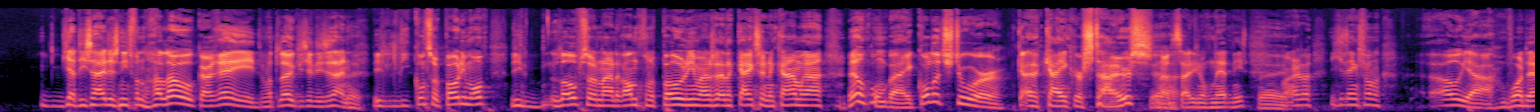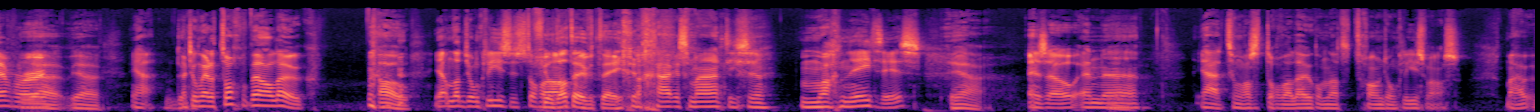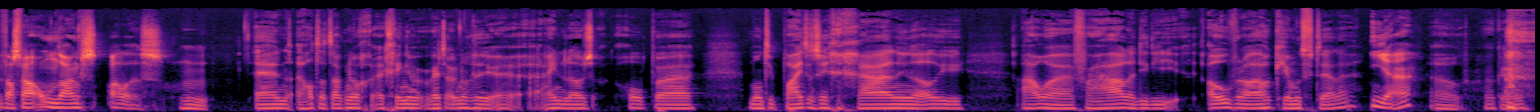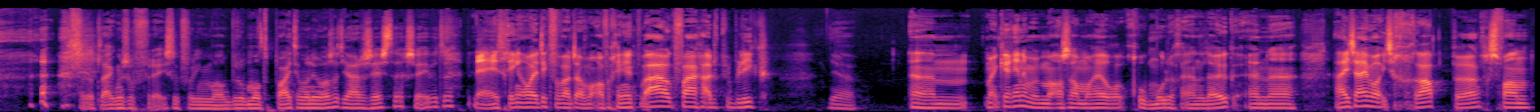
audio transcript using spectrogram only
Ja, die zei dus niet van... Hallo, Carré, wat leuk dat jullie zijn. Nee. Die, die komt zo het podium op. Die loopt zo naar de rand van het podium. En dan kijkt ze in de camera. Welkom bij College Tour. K- kijkers thuis. Ja. Nou, dat zei hij nog net niet. Nee. Maar dat je denkt van... Oh ja, whatever. Ja. Ja, ja. Maar toen werd het toch wel leuk. Oh, Ja, omdat John Cleese dus toch viel wel dat even tegen. een charismatische magneet is. Ja. En zo. En ja. ja, toen was het toch wel leuk omdat het gewoon John Cleese was. Maar het was wel ondanks alles. En had het ook nog, ging, er- werd ook nog weer eh, eindeloos op eh, Monty Python's ingegaan... in al die oude verhalen die hij overal elke keer moet vertellen. Ja. Oh, oké. Oh, dat lijkt me zo vreselijk voor iemand. Ik bedoel, Monty Python, wanneer was het? Jaren 60, 70? Nee, het ging al, weet ik waar het over, ging. Ik wou ook vragen uit het publiek. Ja. Ehm, maar ik herinner me als allemaal heel goedmoedig en leuk. En eh, hij zei wel iets grappigs van...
